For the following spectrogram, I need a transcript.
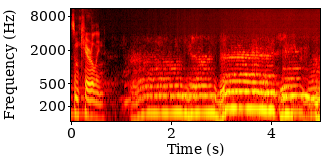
some caroling. Virgin, Virgin,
